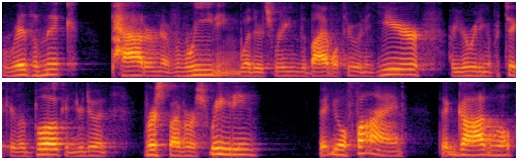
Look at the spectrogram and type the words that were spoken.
rhythmic pattern of reading, whether it's reading the Bible through in a year or you're reading a particular book and you're doing verse by verse reading, that you'll find that God will,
